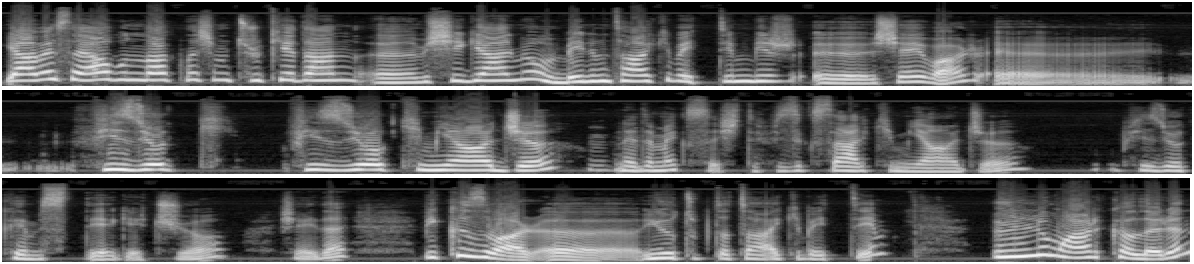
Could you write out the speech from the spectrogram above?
ya mesela bunun aklına şimdi Türkiye'den e, bir şey gelmiyor mu? Benim takip ettiğim bir e, şey var. E, fizyo fizyokimyacı hı hı. ne demekse işte fiziksel kimyacı, fizyokemist diye geçiyor şeyde. Bir kız var e, YouTube'da takip ettiğim. Ünlü markaların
